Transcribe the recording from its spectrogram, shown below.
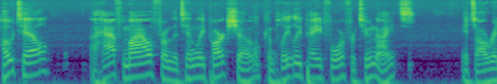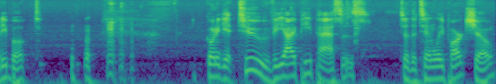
hotel a half mile from the Tinley Park show, completely paid for for two nights. It's already booked. going to get two VIP passes to the Tinley Park show.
